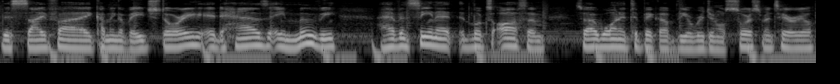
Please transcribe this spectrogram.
This sci fi coming of age story. It has a movie. I haven't seen it, it looks awesome so I wanted to pick up the original source material.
